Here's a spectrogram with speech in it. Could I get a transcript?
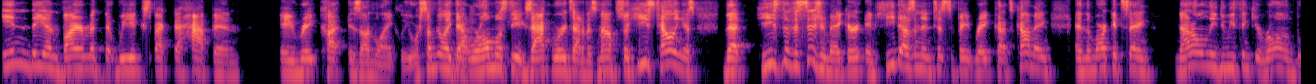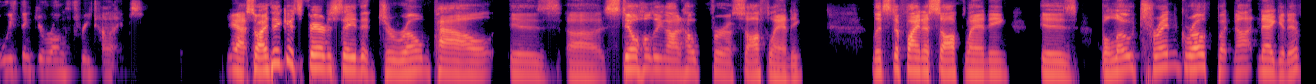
in the environment that we expect to happen, a rate cut is unlikely or something like that. We're almost the exact words out of his mouth. So he's telling us that he's the decision maker and he doesn't anticipate rate cuts coming. And the market's saying, not only do we think you're wrong, but we think you're wrong three times. Yeah, so I think it's fair to say that Jerome Powell is uh, still holding on hope for a soft landing. Let's define a soft landing is below trend growth, but not negative,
